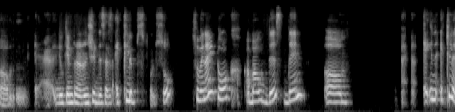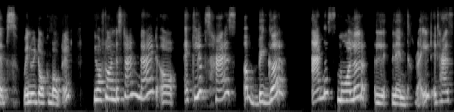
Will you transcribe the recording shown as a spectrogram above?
um, you can pronounce this as eclipse also. So when I talk about this, then um, in eclipse when we talk about it you have to understand that uh, eclipse has a bigger and a smaller length right? It has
